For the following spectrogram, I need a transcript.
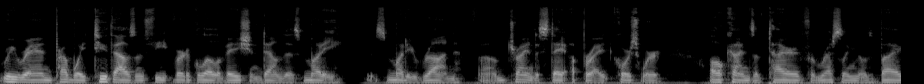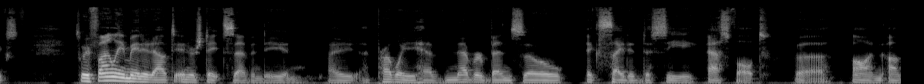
we ran probably 2,000 feet vertical elevation down this muddy, this muddy run, um, trying to stay upright. Of course, we're all kinds of tired from wrestling those bikes. So we finally made it out to Interstate 70 and I, I probably have never been so excited to see asphalt uh, on a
